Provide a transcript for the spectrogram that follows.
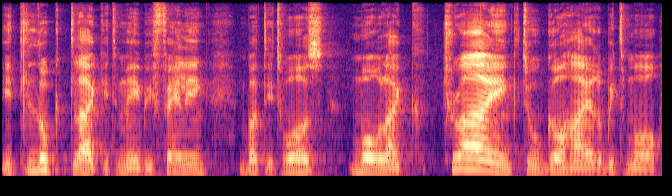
It looked like it may be failing, but it was more like trying to go higher a bit more.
